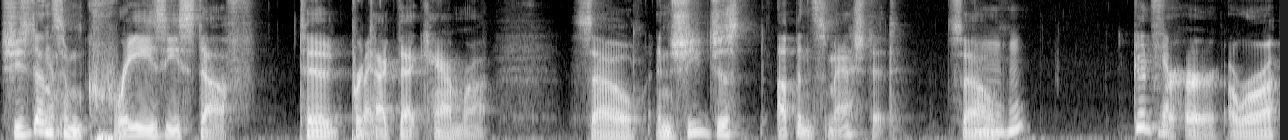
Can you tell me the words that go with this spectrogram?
She's done some crazy stuff to protect that camera. So, and she just up and smashed it. So, good for her, Aurora.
